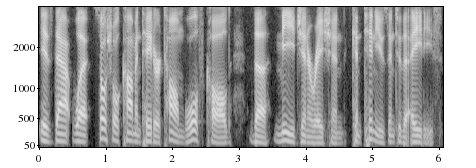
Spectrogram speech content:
is that what social commentator Tom Wolfe called the me generation continues into the 80s.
